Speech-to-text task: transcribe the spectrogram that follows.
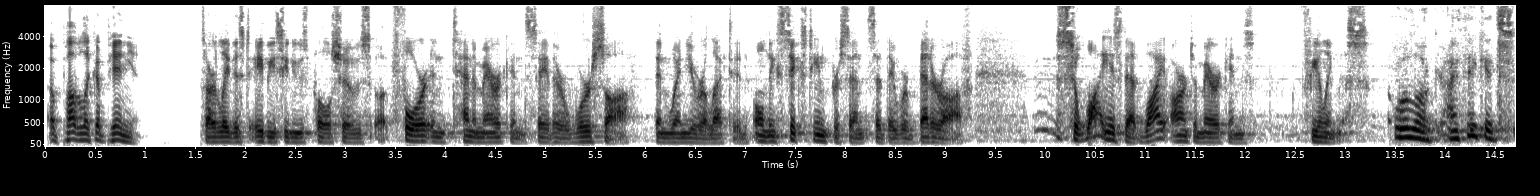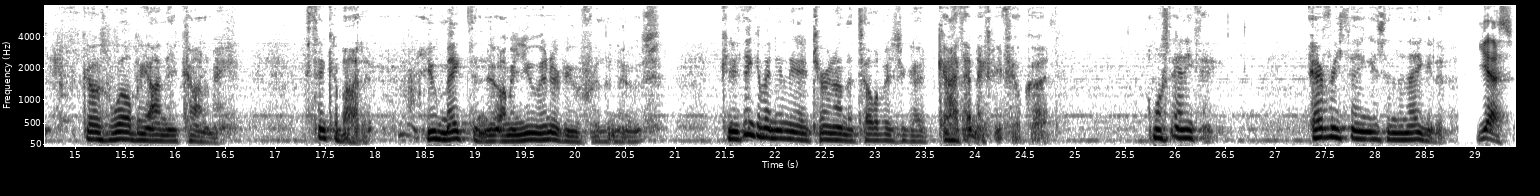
of public opinion. Our latest ABC News poll shows uh, four in 10 Americans say they're worse off than when you were elected. Only 16% said they were better off. So, why is that? Why aren't Americans feeling this? Well, look, I think it goes well beyond the economy. Think about it. You make the news, I mean, you interview for the news. Can you think of anything they turn on the television and go, God, that makes me feel good? Almost anything. Everything is in the negative. Yes,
